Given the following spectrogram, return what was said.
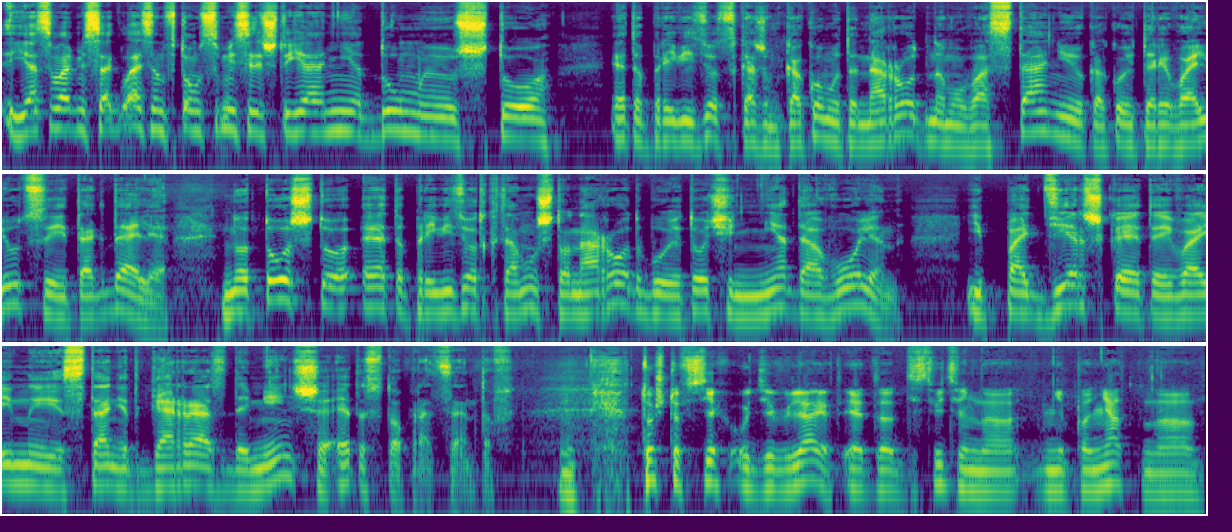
я с вами согласен в том смысле, что я не думаю, что это приведет, скажем, к какому-то народному восстанию, какой-то революции и так далее. Но то, что это приведет к тому, что народ будет очень недоволен, и поддержка этой войны станет гораздо меньше, это сто процентов. То, что всех удивляет, это действительно непонятно,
